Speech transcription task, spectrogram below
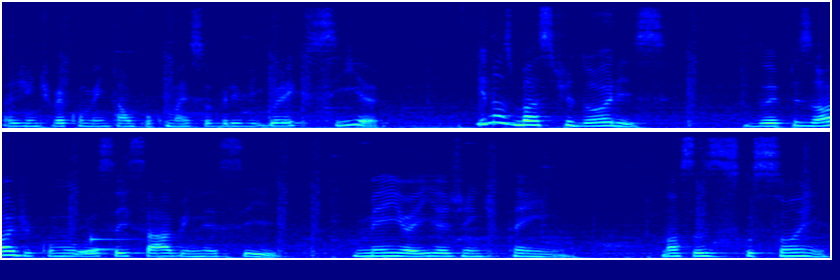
a gente vai comentar um pouco mais sobre vigorexia, e nos bastidores do episódio, como vocês sabem, nesse meio aí a gente tem nossas discussões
